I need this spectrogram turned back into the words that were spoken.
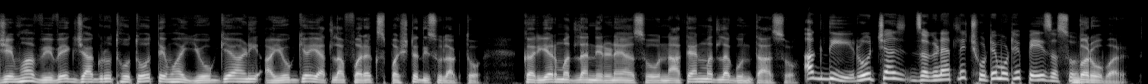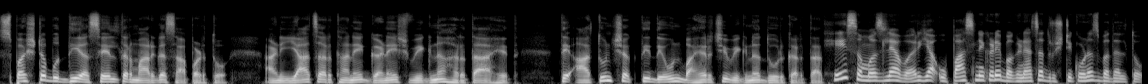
जेव्हा विवेक जागृत होतो तेव्हा योग्य आणि अयोग्य यातला फरक स्पष्ट दिसू लागतो. करिअरमधला निर्णय असो नात्यांमधला गुंता असो. अगदी रोजच्या जगण्यातले छोटे मोठे पेज असो. बरोबर. स्पष्ट बुद्धी असेल तर मार्ग सापडतो. आणि याच अर्थाने गणेश विघ्नहर्ता आहेत. ते आतून शक्ती देऊन बाहेरची विघ्न दूर करतात. हे समजल्यावर या उपासनेकडे बघण्याचा दृष्टिकोनच बदलतो.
